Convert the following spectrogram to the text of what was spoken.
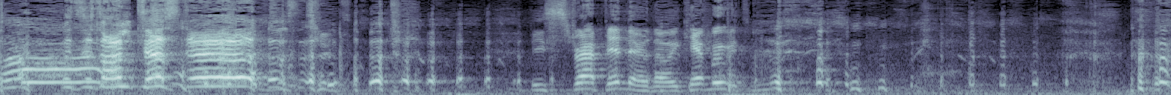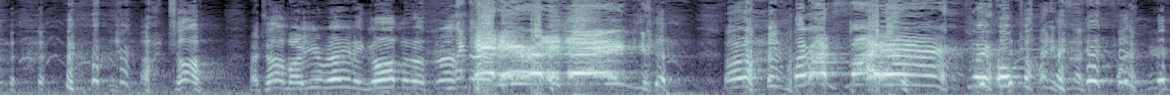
"Ah!" This is untested! He's strapped in there, though. He can't move. It. Tom, Tom, are you ready to go up in the thrust? I can't hear anything! All right, I'm on fire! My whole body's on fire.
